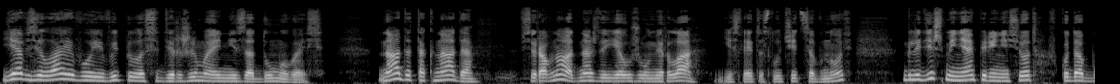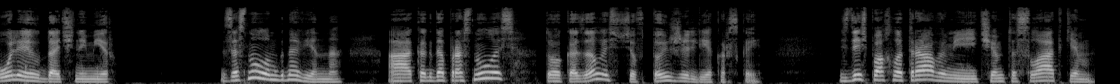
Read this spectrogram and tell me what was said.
Я взяла его и выпила содержимое, не задумываясь. «Надо так надо. Все равно однажды я уже умерла. Если это случится вновь, глядишь, меня перенесет в куда более удачный мир». Заснула мгновенно, а когда проснулась, то оказалось все в той же лекарской. Здесь пахло травами и чем-то сладким.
